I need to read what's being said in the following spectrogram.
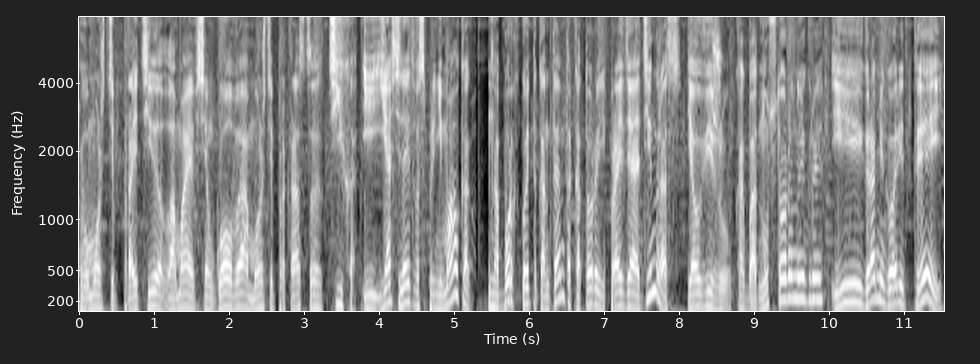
Вы можете пройти, ломая всем головы, а можете прокрасться тихо. И я всегда это воспринимал как набор какой-то контента, который, пройдя один раз, я увижу как бы одну сторону игры, и игра мне говорит, эй,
